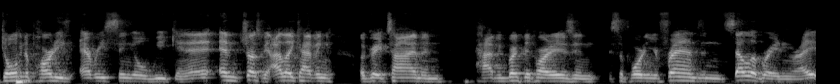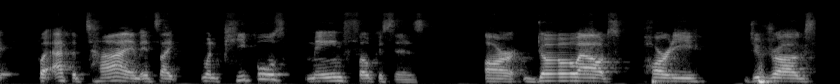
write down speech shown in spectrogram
going to parties every single weekend. And, and trust me, I like having a great time and having birthday parties and supporting your friends and celebrating, right? But at the time, it's like when people's main focuses are go out, party, do drugs,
